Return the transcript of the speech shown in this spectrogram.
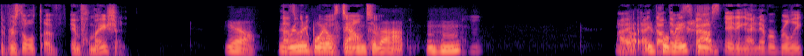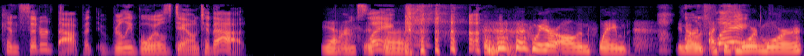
the result of inflammation. Yeah, it That's really it boils, boils, down, down to. to, that. Mm-hmm. Mm-hmm. I, I thought that was fascinating. I never really considered that, but it really boils down to that. Yeah, we're inflamed. we are all inflamed. You know, inflamed. I think more and more,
